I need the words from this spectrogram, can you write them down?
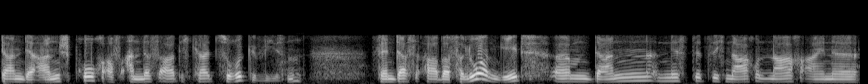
dann der Anspruch auf Andersartigkeit zurückgewiesen. Wenn das aber verloren geht, ähm, dann nistet sich nach und nach eine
